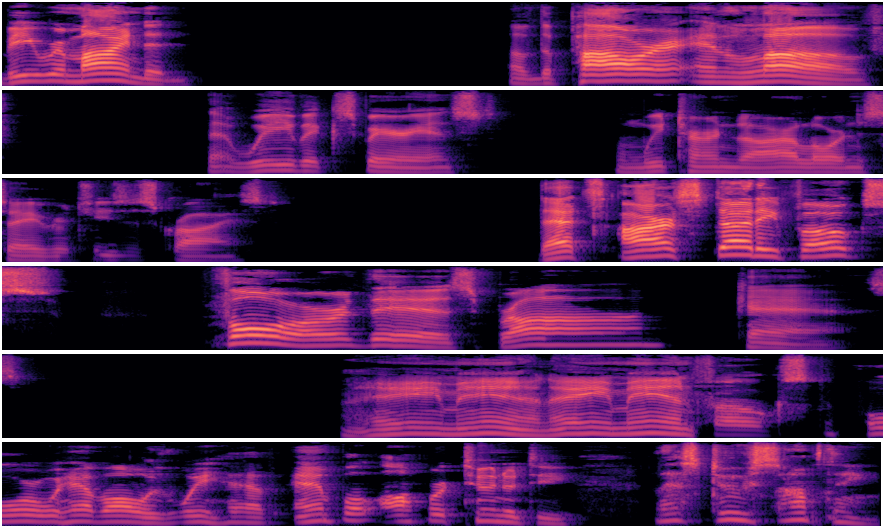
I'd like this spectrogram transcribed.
be reminded of the power and love that we've experienced when we turn to our Lord and Savior, Jesus Christ. That's our study, folks, for this broadcast. Amen. Amen, folks. The poor we have always, we have ample opportunity. Let's do something.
